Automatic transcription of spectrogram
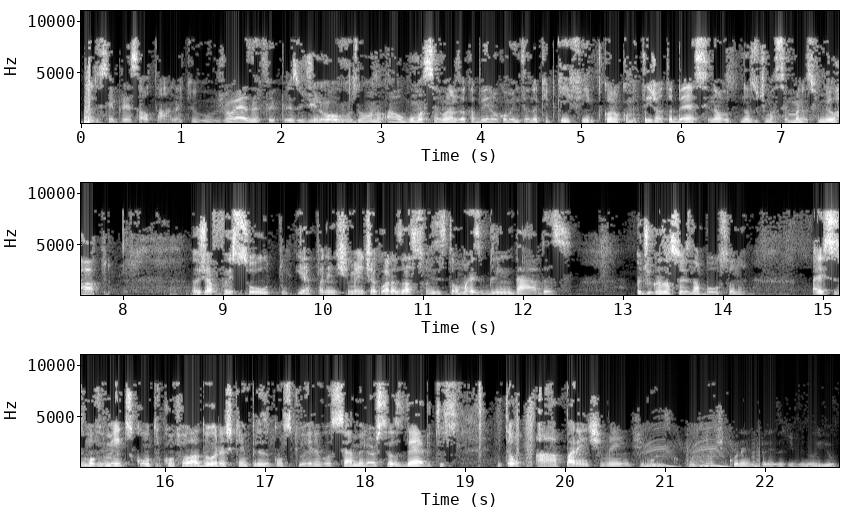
Vale sempre ressaltar né, que o Joesley foi preso de novo, o dono, há algumas semanas, acabei não comentando aqui, porque enfim, quando eu comentei JBS nas últimas semanas foi meio rápido, já foi solto e aparentemente agora as ações estão mais blindadas eu digo as ações na bolsa, né? A esses movimentos contra o controlador, acho que a empresa conseguiu renegociar melhor seus débitos. Então, aparentemente, o risco político na empresa diminuiu,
